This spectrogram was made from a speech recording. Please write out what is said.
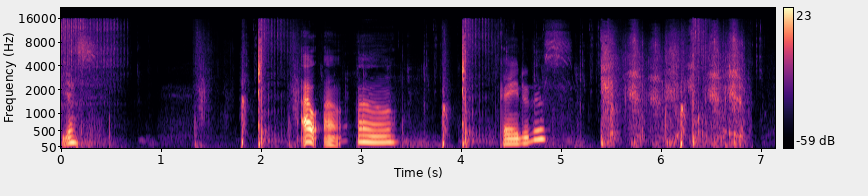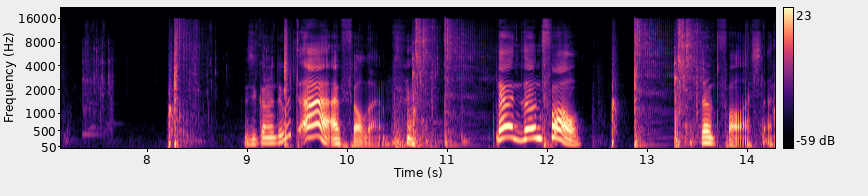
Yes. Ow, ow, ow. Can you do this? Is he gonna do it? Ah, I fell down. no, don't fall. Don't fall, I said.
